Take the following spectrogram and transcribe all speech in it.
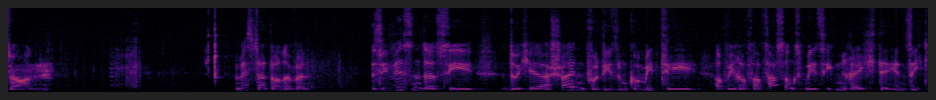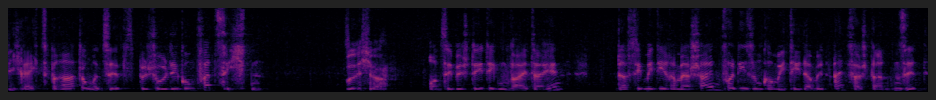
John. Mr. Donovan, Sie wissen, dass Sie durch Ihr Erscheinen vor diesem Komitee auf Ihre verfassungsmäßigen Rechte hinsichtlich Rechtsberatung und Selbstbeschuldigung verzichten. Sicher. Und Sie bestätigen weiterhin, dass Sie mit Ihrem Erscheinen vor diesem Komitee damit einverstanden sind,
